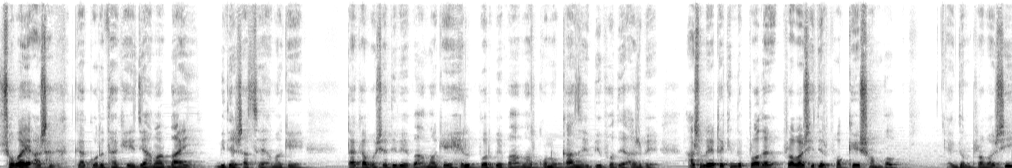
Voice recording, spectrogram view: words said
সবাই আশা করে থাকে যে আমার ভাই বিদেশ আছে, আমাকে টাকা পয়সা দিবে বা আমাকে হেল্প করবে বা আমার কোনো কাজে বিপদে আসবে। আসলে এটা কিন্তু প্রবাসীদের পক্ষে সম্ভব। একজন প্রবাসী,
